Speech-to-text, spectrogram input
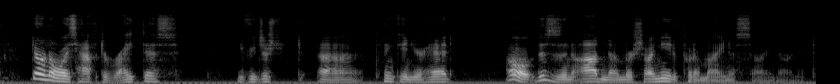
You don't always have to write this. You could just uh, think in your head, oh, this is an odd number, so I need to put a minus sign on it.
